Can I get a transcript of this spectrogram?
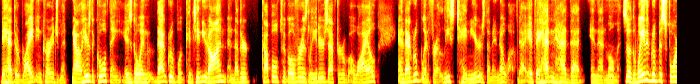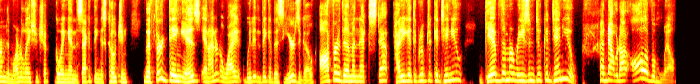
they had the right encouragement. Now, here's the cool thing is going that group continued on. Another couple took over as leaders after a while and that group went for at least 10 years that I know of, if they hadn't had that in that moment. So the way the group is formed, the more relationship going in. The second thing is coaching. The third thing is, and I don't know why we didn't think of this years ago, offer them a next step. How do you get the group to continue? Give them a reason to continue. now, not all of them will.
